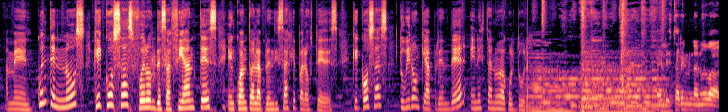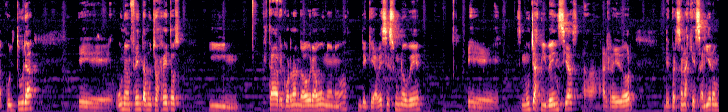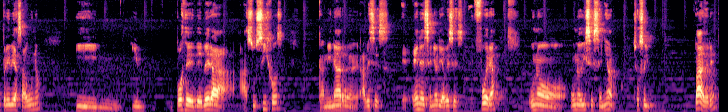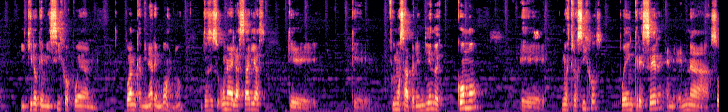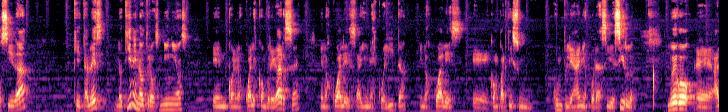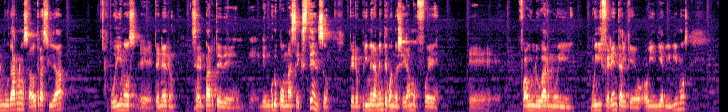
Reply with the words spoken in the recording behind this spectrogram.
Amén. Cuéntenos qué cosas fueron desafiantes en cuanto al aprendizaje para ustedes. ¿Qué cosas tuvieron que aprender en esta nueva cultura? El estar en una nueva cultura, eh, uno enfrenta muchos retos y estaba recordando ahora uno, ¿no? De que a veces uno ve eh, muchas vivencias alrededor de personas que salieron previas a uno y, en pos de, ver a, sus hijos caminar a veces eh, en el Señor y a veces fuera, uno, uno dice, Señor, yo soy padre y quiero que mis hijos puedan, puedan caminar en vos, ¿no? Entonces una de las áreas que, que fuimos aprendiendo es cómo eh, nuestros hijos pueden crecer en una sociedad que tal vez no tienen otros niños con los cuales congregarse, en los cuales hay una escuelita, en los cuales eh, compartís un cumpleaños, por así decirlo. Luego, eh, al mudarnos a otra ciudad, pudimos eh, tener, ser parte de, un grupo más extenso, pero primeramente cuando llegamos fue, fue a un lugar muy, muy diferente al que hoy en día vivimos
